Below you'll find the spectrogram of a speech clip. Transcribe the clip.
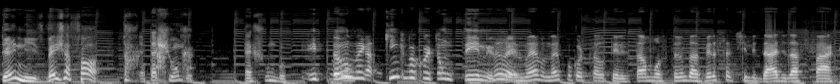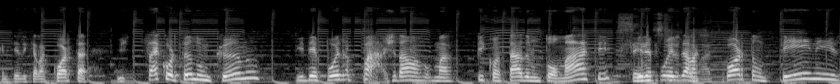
tênis. Veja só. Tá, Até chumbo. até chumbo. Então, né, cara- quem que vai cortar um tênis, Não, não é, não é pra cortar o tênis, ele tava mostrando a versatilidade da faca, entende? Que ela corta, sai cortando um cano, e depois pá, já dá uma, uma picotada num tomate Sem e depois ela tomate. corta um tênis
